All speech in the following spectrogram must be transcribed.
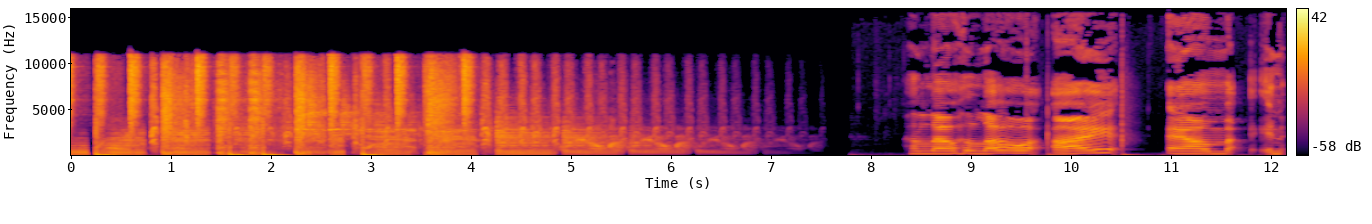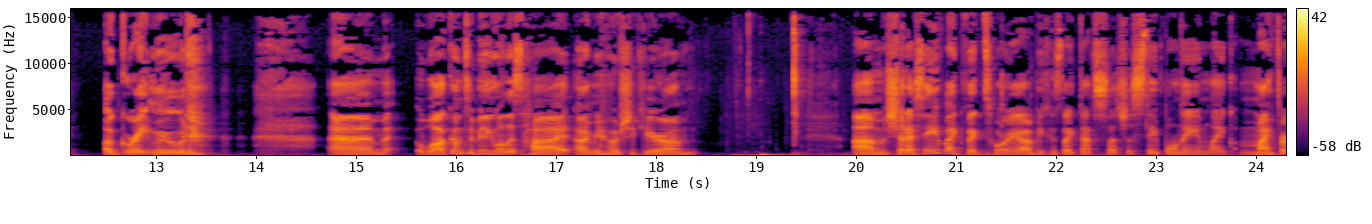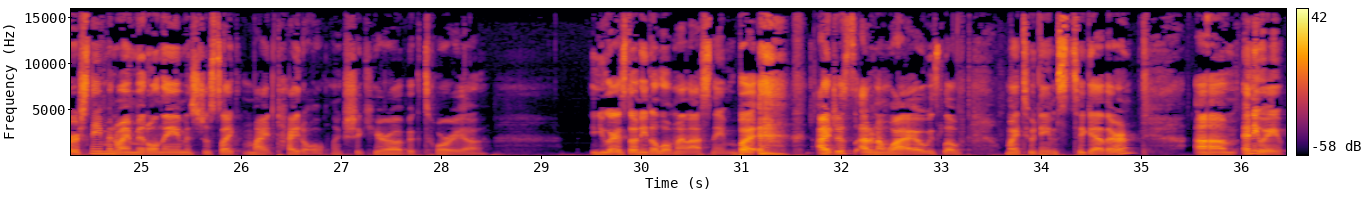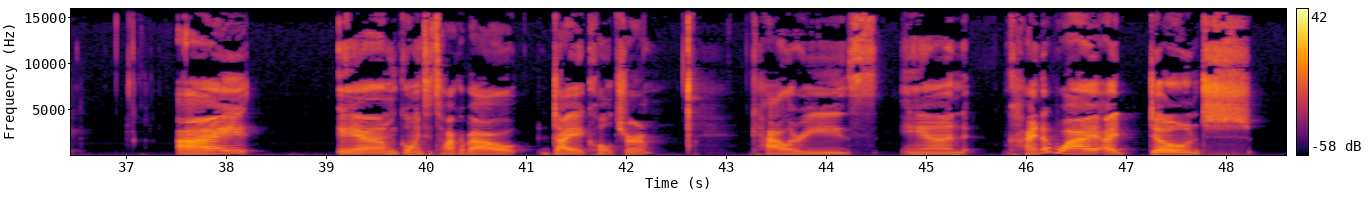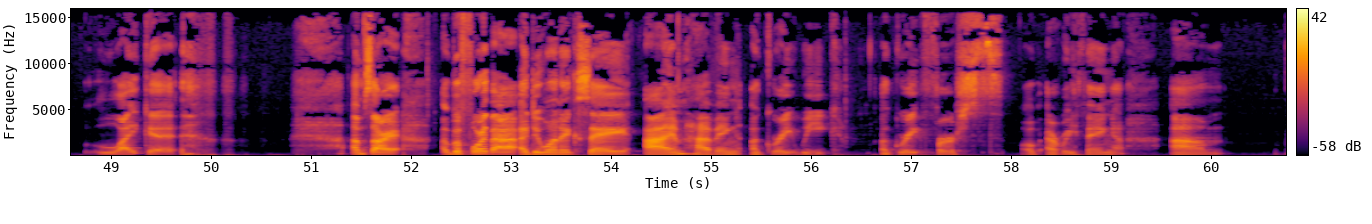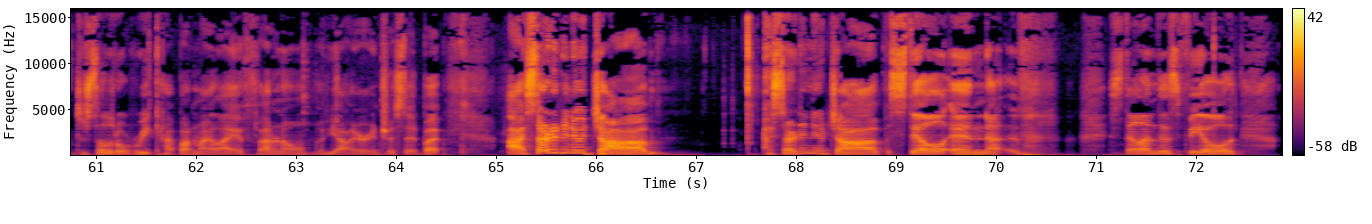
Hello, hello. I am in a great mood. um, welcome to Being Well is Hot. I'm your host Shakira. Um, should I say like Victoria because like that's such a staple name. Like my first name and my middle name is just like my title, like Shakira Victoria. You guys don't need to love my last name, but I just I don't know why I always love my two names together. Um, anyway, I am going to talk about diet culture, calories, and kind of why I don't like it. I'm sorry. Before that, I do want to say I'm having a great week, a great first of everything. Um, just a little recap on my life. I don't know if y'all are interested, but I started a new job. I started a new job, still in, still in this field.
